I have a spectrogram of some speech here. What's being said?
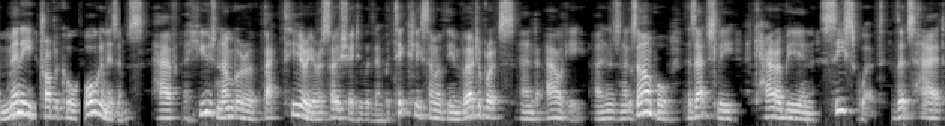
Many tropical organisms have a huge number of bacteria associated with them, particularly some of the invertebrates and algae. And as an example, there's actually a Caribbean sea squirt that's had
